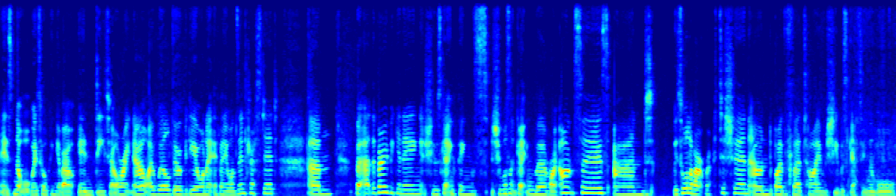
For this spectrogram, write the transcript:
it's not what we're talking about in detail right now. I will do a video on it if anyone's interested. Um, but at the very beginning, she was getting things, she wasn't getting the right answers and it's all about repetition and by the third time she was getting them all.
